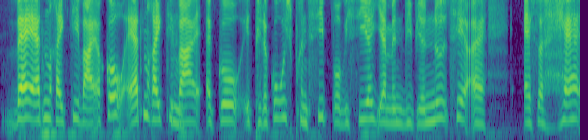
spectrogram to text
hvad er den rigtige vej at gå? Er den rigtige mm. vej at gå et pædagogisk princip, hvor vi siger, jamen vi bliver nødt til at altså, have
